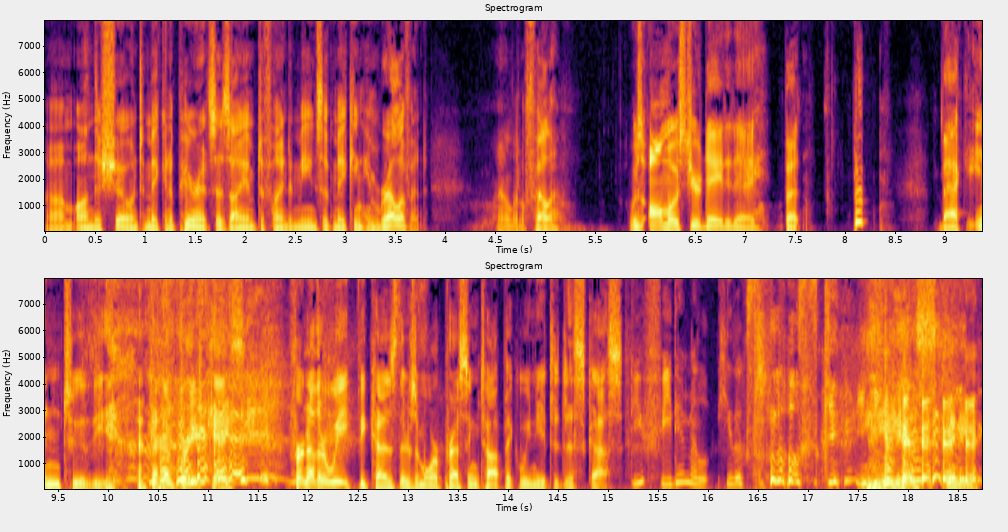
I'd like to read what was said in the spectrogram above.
um, on this show and to make an appearance as I am to find a means of making him relevant. Well, little fella, it was almost your day today, but boop, back into the briefcase for another week because there's a more pressing topic we need to discuss. Do you feed him? He looks a little skinny. He is skinny.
